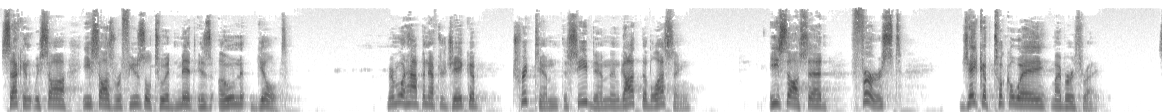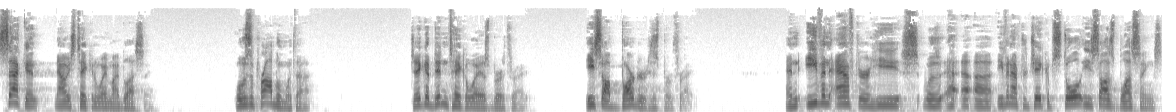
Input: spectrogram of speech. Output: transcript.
Second, we saw Esau's refusal to admit his own guilt. Remember what happened after Jacob tricked him, deceived him, and got the blessing? Esau said, First, Jacob took away my birthright. Second, now he's taken away my blessing. What was the problem with that? Jacob didn't take away his birthright. Esau bartered his birthright. And even after he was, uh, uh, even after Jacob stole Esau's blessings,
